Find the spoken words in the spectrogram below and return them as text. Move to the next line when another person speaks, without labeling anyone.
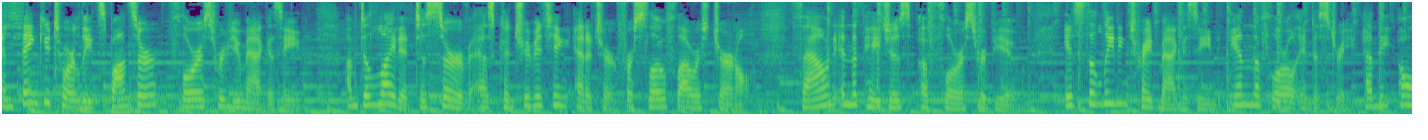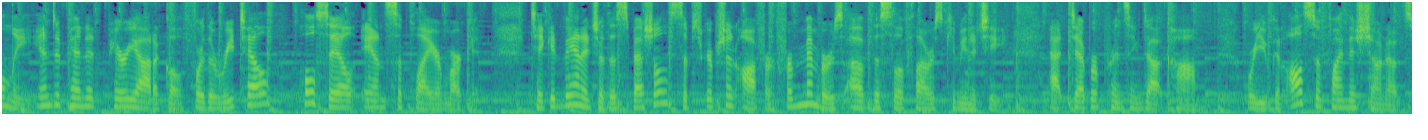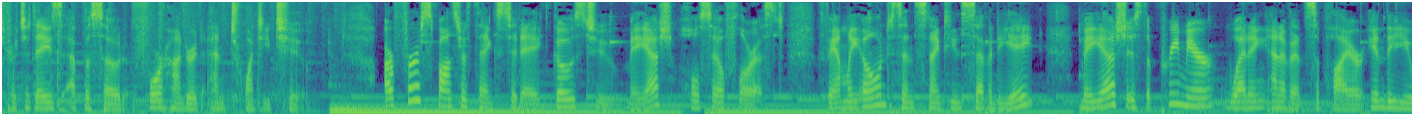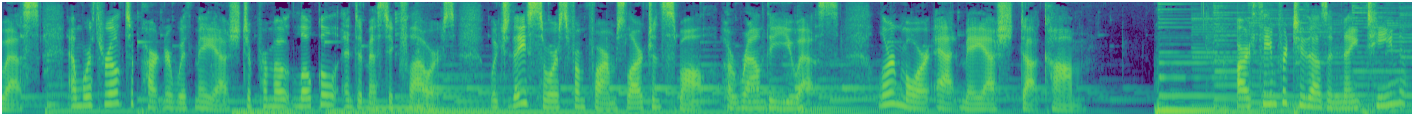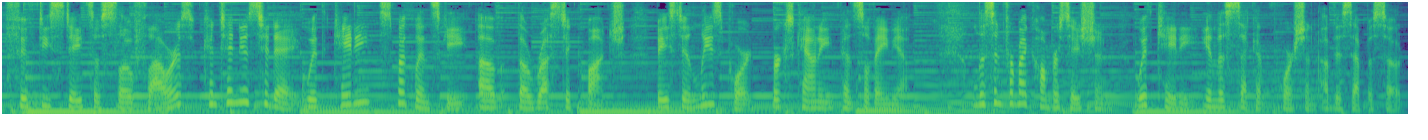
And thank you to our lead sponsor, Florist Review Magazine. I'm delighted to serve as contributing editor for Slow Flowers Journal, found in the pages of Florist Review. It's the leading trade magazine in the floral industry and the only independent periodical for the retail, wholesale, and supplier market. Take advantage of the special subscription offer for members of the Slow Flowers community at debraprinzing.com, where you can also find the show notes for today's episode 422. Our first sponsor thanks today goes to Mayesh Wholesale Florist. Family owned since 1978, Mayesh is the premier wedding and event supplier in the U.S., and we're thrilled to partner with Mayesh to promote local and domestic flowers, which they source from farms large and small around the U.S. Learn more at mayesh.com. Our theme for 2019, 50 States of Slow Flowers, continues today with Katie Smuglinski of The Rustic Bunch, based in Leesport, Berks County, Pennsylvania. Listen for my conversation with Katie in the second portion of this episode.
